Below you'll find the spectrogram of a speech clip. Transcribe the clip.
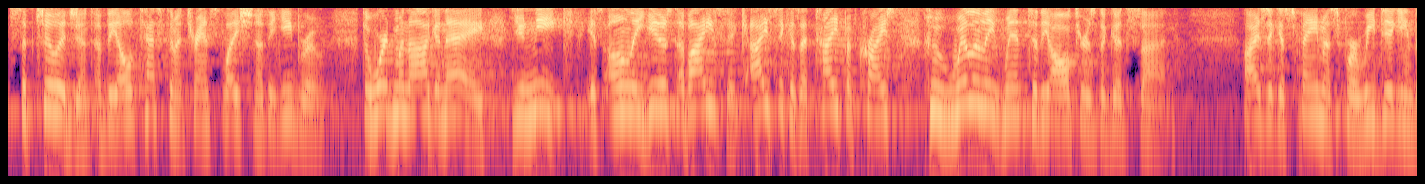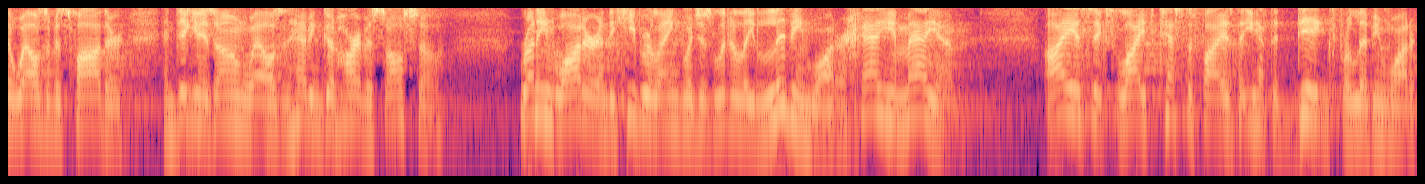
Septuagint of the Old Testament translation of the Hebrew. The word monogone, unique, is only used of Isaac. Isaac is a type of Christ who willingly went to the altar as the good son. Isaac is famous for redigging the wells of his father and digging his own wells and having good harvests also. Running water in the Hebrew language is literally living water, chayim mayim. Isaac's life testifies that you have to dig for living water.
